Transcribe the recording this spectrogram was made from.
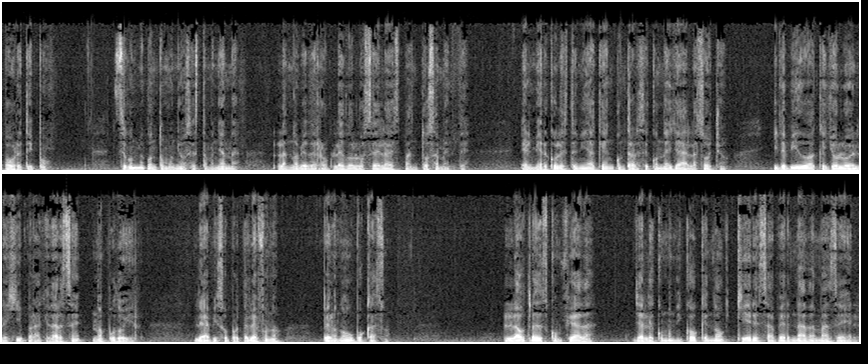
Pobre tipo. Según me contó Muñoz esta mañana, la novia de Robledo lo cela espantosamente. El miércoles tenía que encontrarse con ella a las ocho, y debido a que yo lo elegí para quedarse, no pudo ir. Le avisó por teléfono, pero no hubo caso. La otra desconfiada ya le comunicó que no quiere saber nada más de él.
